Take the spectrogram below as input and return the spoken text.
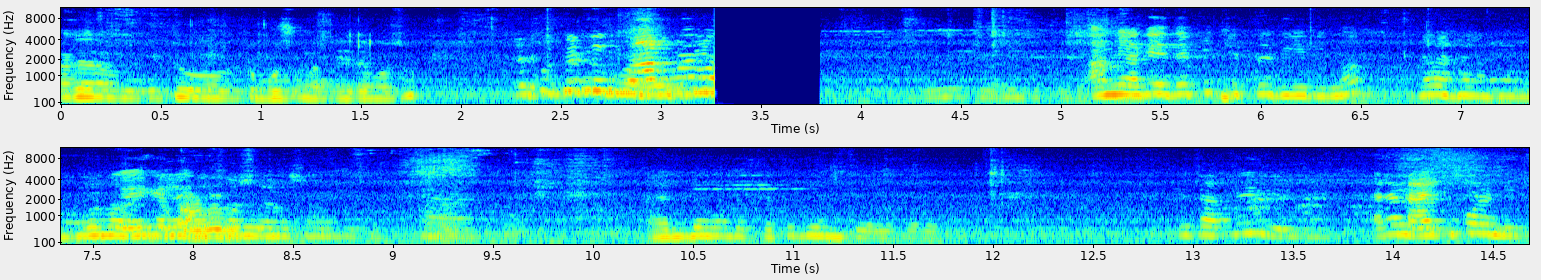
আচ্ছা, একটু একটু বসুন না, সিটে বসুন। আমি আগে এদেরকে খেতে দিয়ে দিই মা। হ্যাঁ হ্যাঁ হ্যাঁ। একদম ওদের খেতে দিন তুই তাড়াতাড়ি একটা নাইটি নিস।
